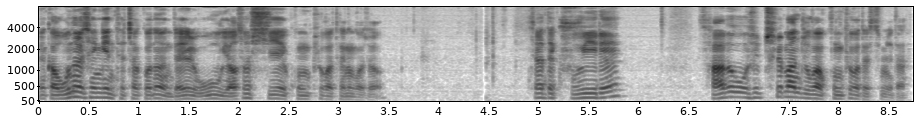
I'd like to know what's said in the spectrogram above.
그러니까 오늘 생긴 대차권은 내일 오후 6시에 공표가 되는 거죠. 자, 근데 9일에 457만 주가 공표가 됐습니다.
